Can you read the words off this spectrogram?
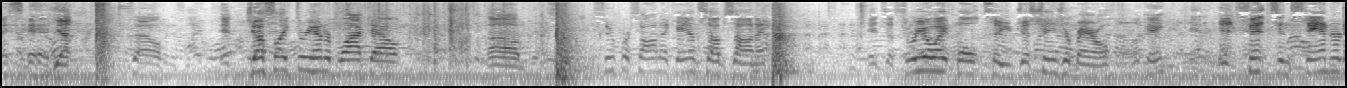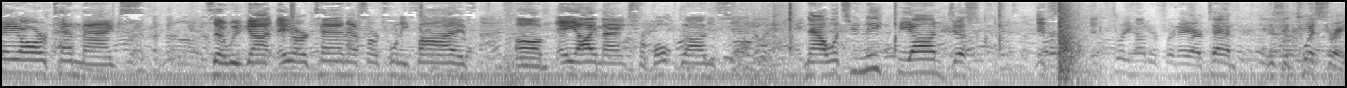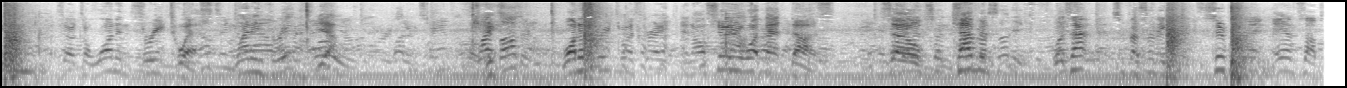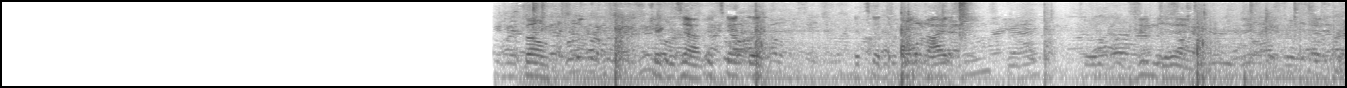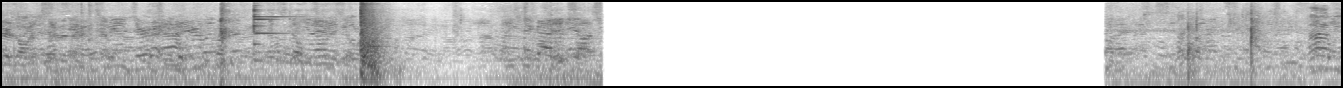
Yep. So, it just like 300 blackout, um, supersonic and subsonic. It's a 308 bolt, so you just change your barrel. Okay. It fits in standard AR-10 mags. So we've got AR-10, SR-25, um, AI mags for bolt guns. Now, what's unique beyond just it's it's 300 for an AR-10 It's a twist rate. So it's a one in three twist. One in three? Yeah. Why bother? One in three twist rate, and I'll show you what that does. So, Kevin, what's that? Supersonic. Super and sub. Phone. Check this out. It's got the it's got the 0.5 zoom. Zoom this out. There's only two of them. It's still. Ah.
